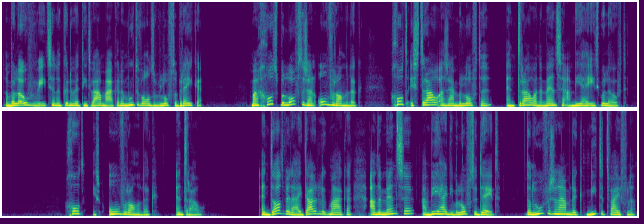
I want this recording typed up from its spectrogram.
Dan beloven we iets en dan kunnen we het niet waarmaken. Dan moeten we onze belofte breken. Maar Gods beloften zijn onveranderlijk. God is trouw aan zijn beloften en trouw aan de mensen aan wie hij iets belooft. God is onveranderlijk en trouw. En dat wil hij duidelijk maken aan de mensen aan wie hij die belofte deed. Dan hoeven ze namelijk niet te twijfelen.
